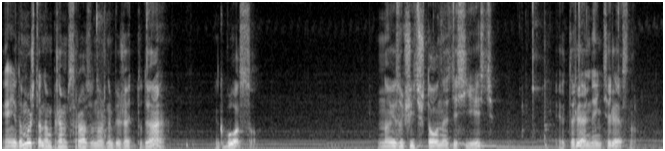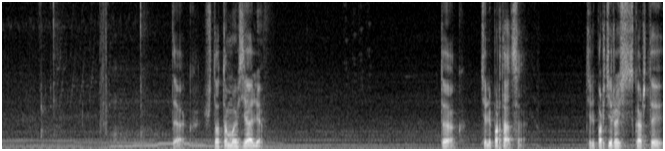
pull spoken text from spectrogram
Я не думаю, что нам прям сразу нужно бежать туда, к боссу. Но изучить, что у нас здесь есть, это реально интересно. Так, что-то мы взяли. Так, телепортация. Телепортируйся с карты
